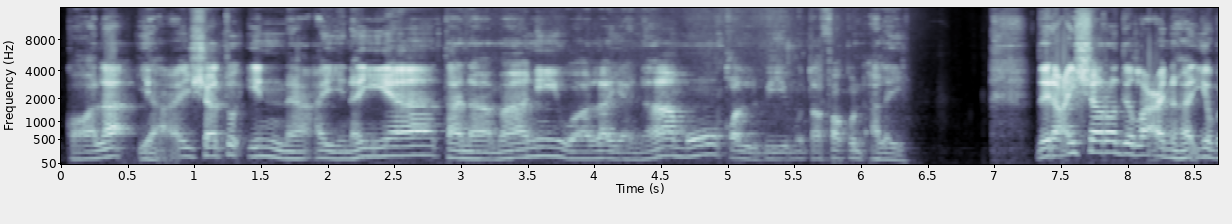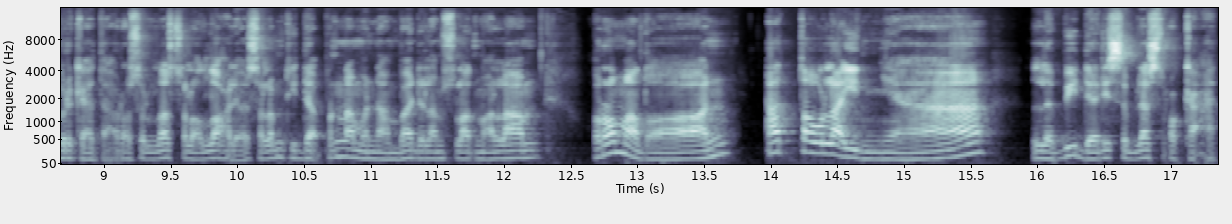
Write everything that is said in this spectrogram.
Qala ya Aisyatu inna aynayya tanamani wa la yanamu qalbi mutafakun alaih. Dari Aisyah radhiyallahu anha ia berkata Rasulullah shallallahu alaihi wasallam tidak pernah menambah dalam salat malam Ramadan atau lainnya lebih dari 11 rakaat.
